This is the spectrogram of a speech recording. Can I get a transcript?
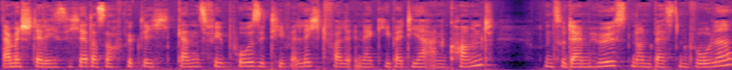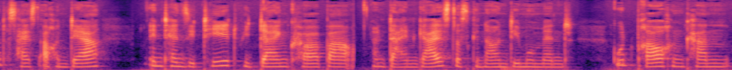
Damit stelle ich sicher, dass auch wirklich ganz viel positive, lichtvolle Energie bei dir ankommt und zu deinem höchsten und besten Wohle. Das heißt auch in der Intensität, wie dein Körper und dein Geist das genau in dem Moment gut brauchen kann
